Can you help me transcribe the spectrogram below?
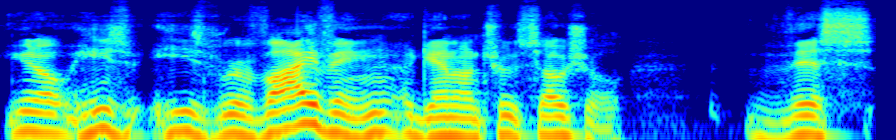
you know, he's he's reviving again on Truth Social this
